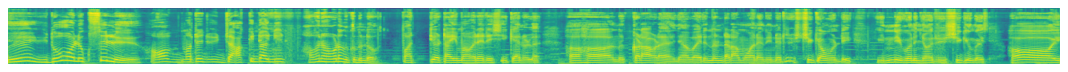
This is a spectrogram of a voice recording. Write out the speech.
ഏ ഇതോ അലക്സ് അല്ലേ? ആ മറ്റേ ജാക്കിന്റെ അനിയൻ അവൻ അവിടെ നിൽക്കുന്നുണ്ടോ? പറ്റിയ ടൈം അവനെ രക്ഷിക്കാനുള്ള. ഹാഹാ നിക്കടാ അവിടെ. ഞാൻ വരുന്നുണ്ടടാ മോനെ നിന്നെ രക്ഷിക്കാൻ വേണ്ടി. ഇന്ന് ഇവനെ ഞാൻ രക്ഷിക്കും ഗൈസ് ഹായ്.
